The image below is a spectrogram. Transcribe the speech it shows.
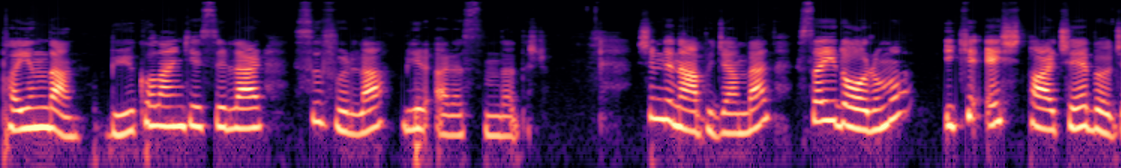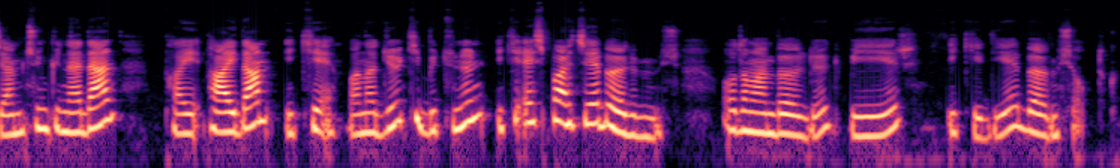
payından büyük olan kesirler 0 ile 1 arasındadır. Şimdi ne yapacağım ben? Sayı doğrumu 2 eş parçaya böleceğim. Çünkü neden? Pay, paydam 2. Bana diyor ki bütünün 2 eş parçaya bölünmüş. O zaman böldük. 1, 2 diye bölmüş olduk.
